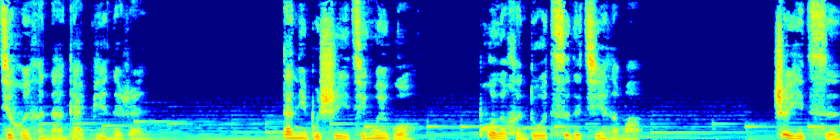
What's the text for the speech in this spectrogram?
就会很难改变的人。但你不是已经为我破了很多次的戒了吗？这一次，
